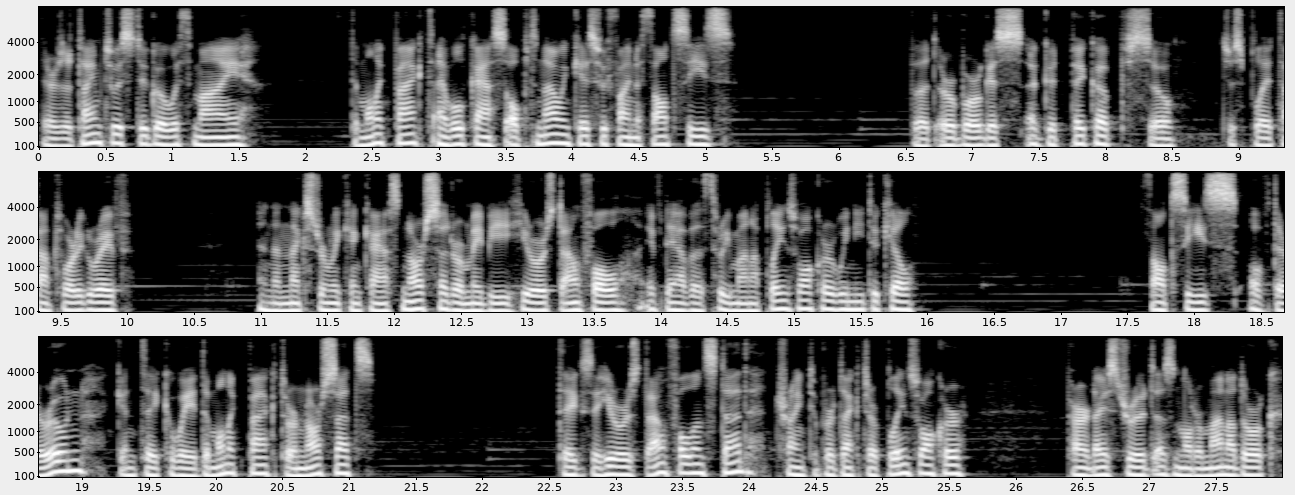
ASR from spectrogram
There's a time twist to go with my Demonic Pact. I will cast Opt now in case we find a Thoughtseize. But Urborg is a good pickup, so just play tapped Watery Grave. And then next turn we can cast Narset or maybe Hero's Downfall if they have a 3 mana Planeswalker we need to kill. Thoughtseize of their own can take away Demonic Pact or Narset. Takes the Hero's Downfall instead, trying to protect their Planeswalker. Paradise Druid as another mana dork.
